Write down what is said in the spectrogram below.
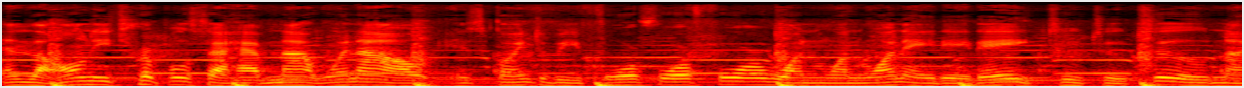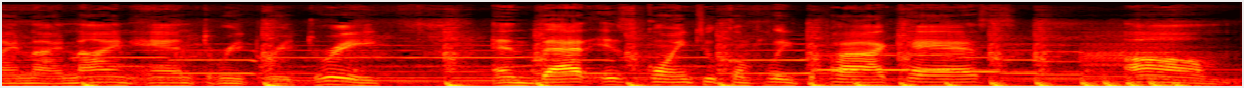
and the only triples that have not went out is going to be 444 111 888 222 999 and 333 and that is going to complete the podcast um,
